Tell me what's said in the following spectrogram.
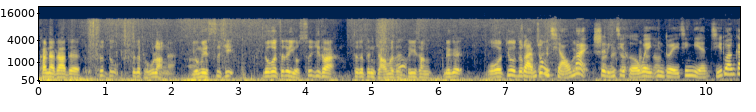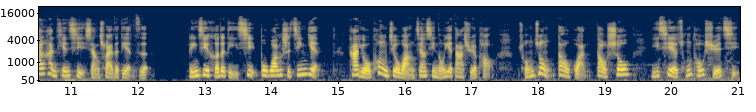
看到它的湿度，这个土壤啊有没有湿气？如果这个有湿气的话，这个种荞麦是非常那个。我就转种荞麦是林继和为应对今年极端干旱天气想出来的点子。林继和的底气不光是经验，他有空就往江西农业大学跑，从种到管到收，一切从头学起，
